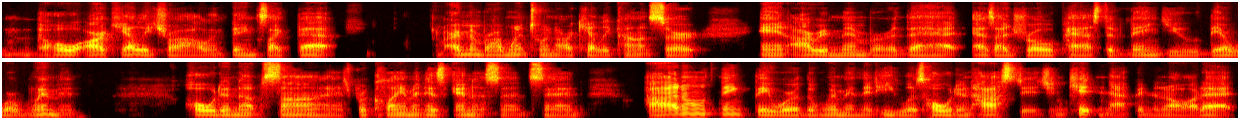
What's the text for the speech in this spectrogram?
the whole r kelly trial and things like that i remember i went to an r kelly concert and i remember that as i drove past the venue there were women holding up signs proclaiming his innocence. And I don't think they were the women that he was holding hostage and kidnapping and all that.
